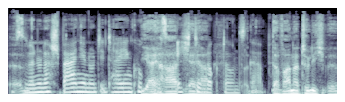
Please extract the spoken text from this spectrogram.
Also wenn du nach Spanien und Italien guckst, wo es echte Lockdowns gab. Da war natürlich, äh,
